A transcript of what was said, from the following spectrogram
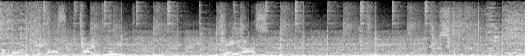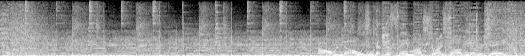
Come on, Chaos! Time to eat! Chaos? Oh no, isn't that the same monster I saw the other day?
